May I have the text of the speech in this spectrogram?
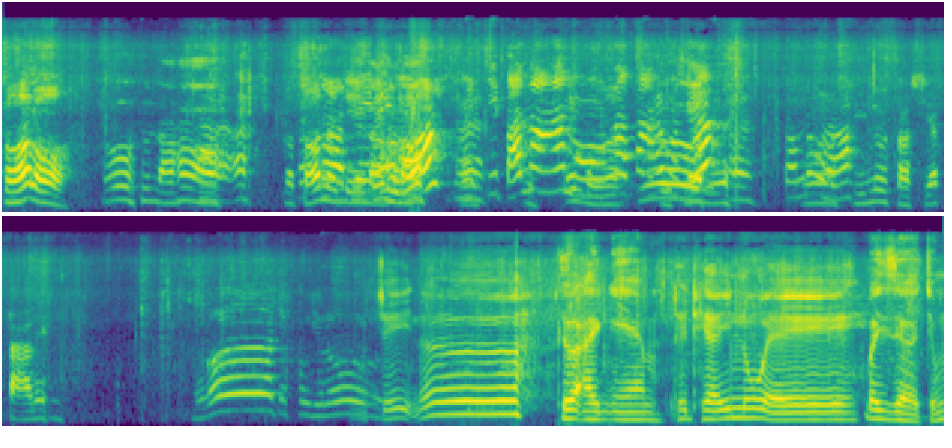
Chó rồi. Ô thu lọ ho là tiền cái mỏ mỏ chỉ tán nó nó nó thang nó chết tán nó hả? Tí nó sao xé tà lên chứ gì chị nữa. Thưa anh em, thì thì nu ấy bây giờ chúng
